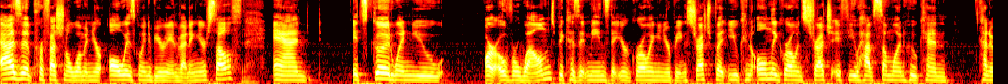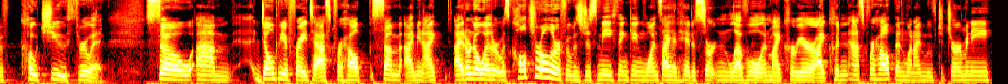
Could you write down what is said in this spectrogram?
as a professional woman, you're always going to be reinventing yourself. And it's good when you are overwhelmed because it means that you're growing and you're being stretched, but you can only grow and stretch if you have someone who can kind of coach you through it. So um, don't be afraid to ask for help. Some, I mean, I, I don't know whether it was cultural or if it was just me thinking once I had hit a certain level in my career, I couldn't ask for help. And when I moved to Germany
